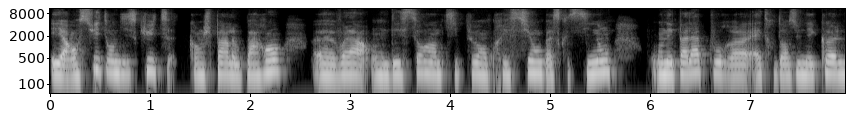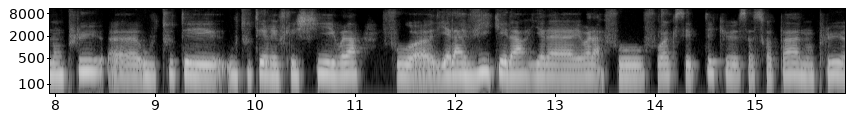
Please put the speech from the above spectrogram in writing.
Et ensuite on discute. Quand je parle aux parents euh, voilà on descend un petit peu en pression parce que sinon on n'est pas là pour euh, être dans une école non plus où tout est où tout est réfléchi. Voilà il y a la vie qui est là. Il voilà faut accepter que ça soit pas non plus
